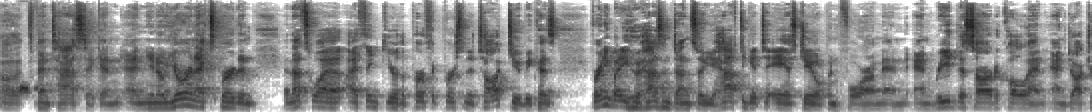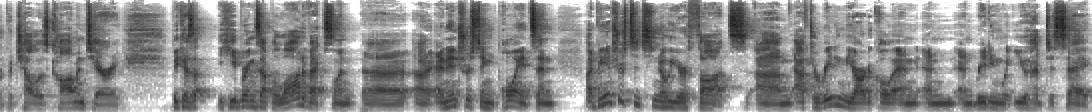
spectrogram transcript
Oh, that's fantastic, and and you know you're an expert, and and that's why I think you're the perfect person to talk to because for anybody who hasn't done so, you have to get to ASJ Open Forum and and read this article and and Dr. Pacella's commentary because he brings up a lot of excellent uh, uh, and interesting points and I'd be interested to know your thoughts um, after reading the article and, and, and reading what you had to say.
